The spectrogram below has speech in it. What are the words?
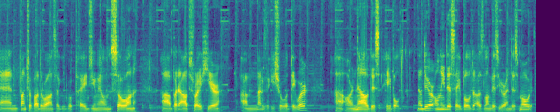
and a bunch of other ones like Google Pay, Gmail, and so on. Uh, but apps right here, I'm not exactly sure what they were, uh, are now disabled. Now they are only disabled as long as you are in this mode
